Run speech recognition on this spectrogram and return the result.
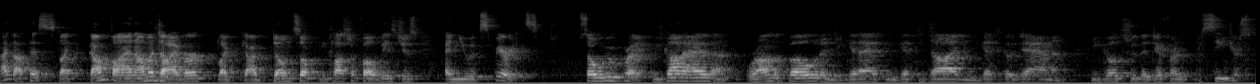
I got this. Like, I'm fine. I'm a diver. Like, I don't suffer from claustrophobia. It's just a new experience. So we were great. We got out and we're on the boat, and you get out and you get to dive and you get to go down and you go through the different procedures.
